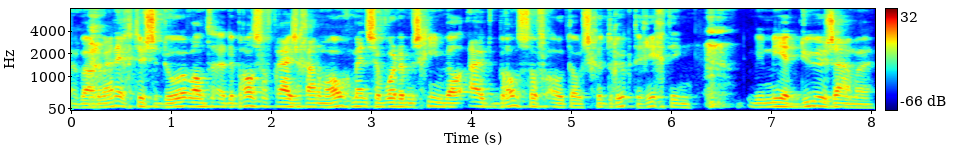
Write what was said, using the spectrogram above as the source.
uh, Boudewijn? Even tussendoor, want uh, de brandstofprijzen gaan omhoog. Mensen worden misschien wel uit brandstofauto's gedrukt richting weer meer duurzame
